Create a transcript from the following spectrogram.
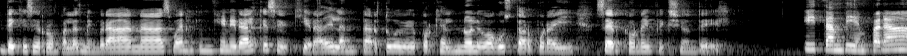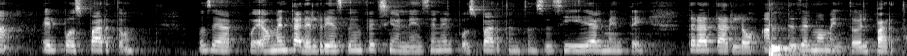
de que se rompan las membranas, bueno, en general que se quiera adelantar tu bebé porque a él no le va a gustar por ahí cerca una infección de él y también para el posparto. O sea, puede aumentar el riesgo de infecciones en el posparto. Entonces, sí, idealmente tratarlo antes del momento del parto.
